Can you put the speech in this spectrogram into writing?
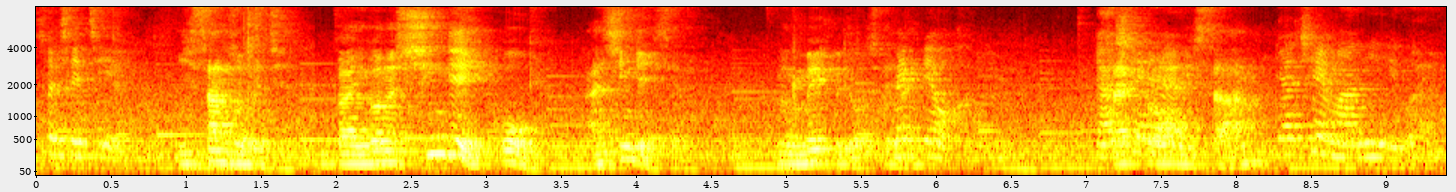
소세지요. 이산 소세지. 그러니까 이거는 신게 있고 안 신게 있어요. 이건 메이플 여체. 맥뼈가. 사이트로 야채. 이산. 야채 많이 익어요.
